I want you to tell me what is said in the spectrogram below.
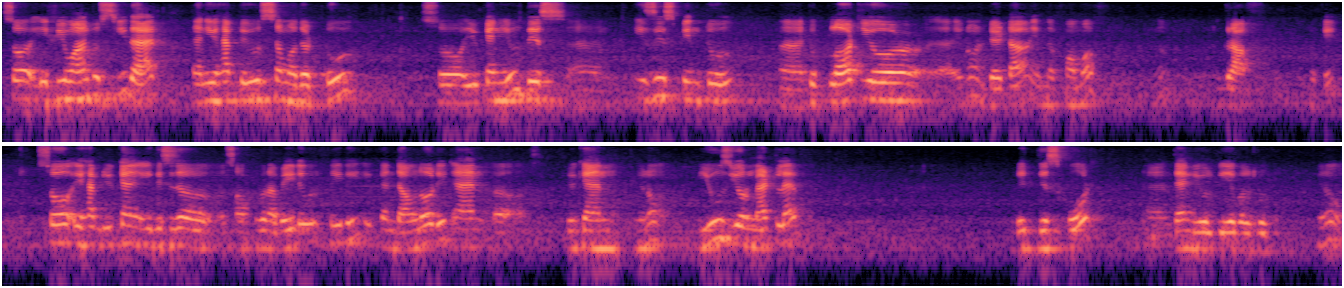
so if you want to see that then you have to use some other tool. So you can use this uh, EasySpin tool uh, to plot your uh, you know data in the form of you know, graph. Okay? So you have you can this is a software available freely. You can download it and uh, you can you know use your MATLAB with this code and then you will be able to you know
